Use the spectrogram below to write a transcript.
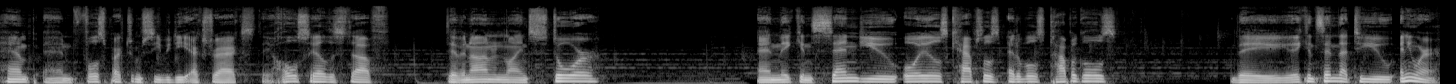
hemp and full spectrum CBD extracts. They wholesale the stuff. They have an online store and they can send you oils, capsules, edibles, topicals. They they can send that to you anywhere,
